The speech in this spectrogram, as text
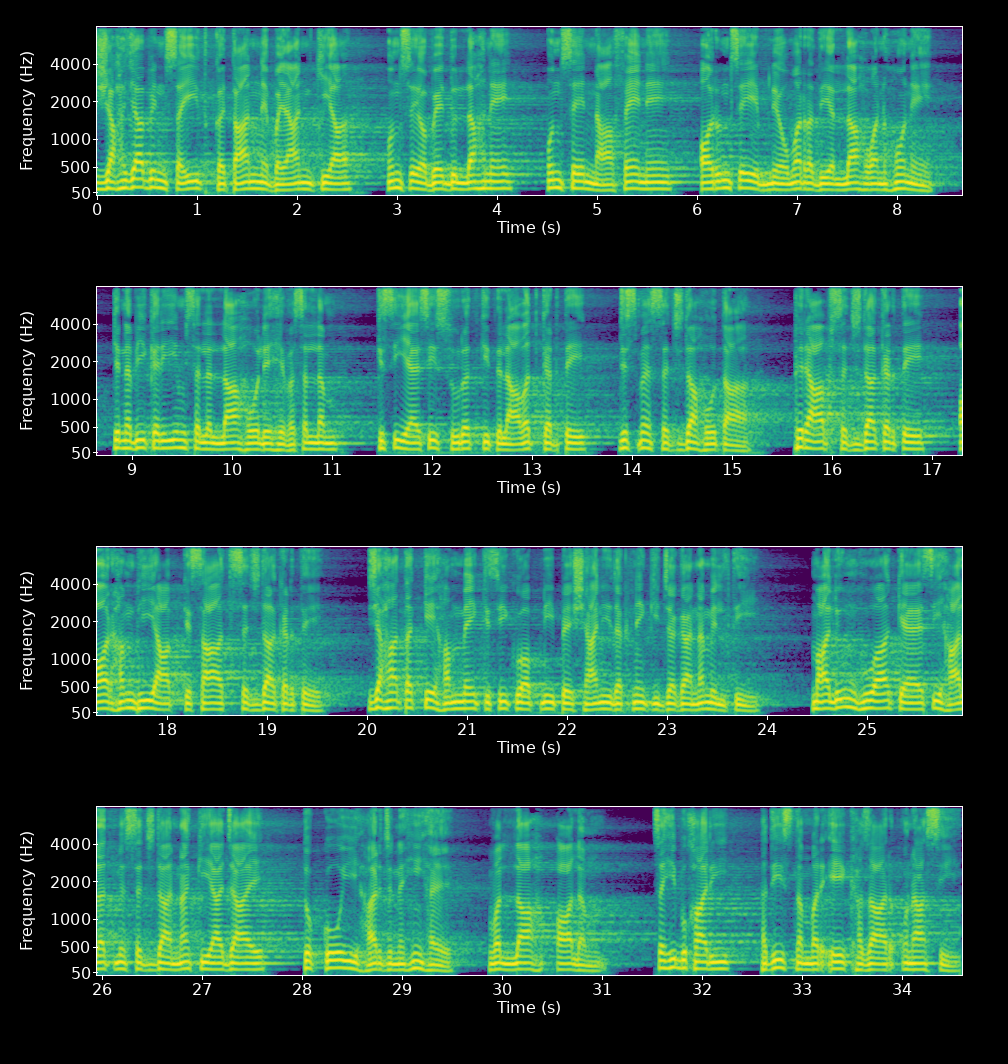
یحییٰ بن سعید قطان نے بیان کیا، ان سے عبید اللہ نے، ان سے نافع نے اور ان سے ابن عمر رضی اللہ عنہ نے کہ نبی کریم صلی اللہ علیہ وسلم کسی ایسی صورت کی تلاوت کرتے جس میں سجدہ ہوتا، پھر آپ سجدہ کرتے اور ہم بھی آپ کے ساتھ سجدہ کرتے۔ یہاں تک کہ ہم میں کسی کو اپنی پیشانی رکھنے کی جگہ نہ ملتی۔ معلوم ہوا کہ ایسی حالت میں سجدہ نہ کیا جائے تو کوئی حرج نہیں ہے۔ واللہ عالم۔ صحیح بخاری حدیث نمبر ایک ہزار اناسی۔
